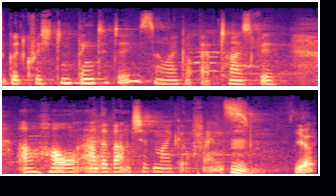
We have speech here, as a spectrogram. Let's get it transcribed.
the good Christian thing to do. So I got baptised with a whole other bunch of my girlfriends. Hmm. Yep.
